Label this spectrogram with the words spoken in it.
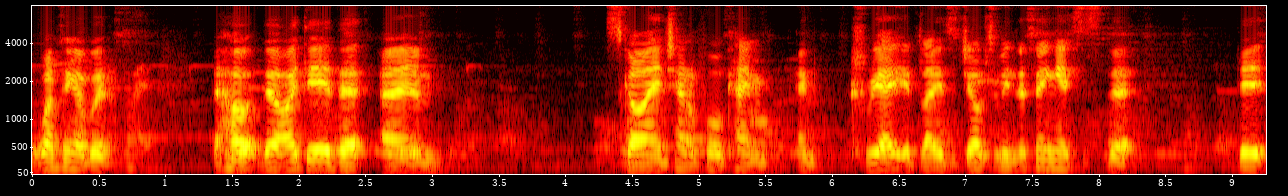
one thing I would the whole the idea that um, Sky and Channel Four came and created loads of jobs. I mean, the thing is, is that the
